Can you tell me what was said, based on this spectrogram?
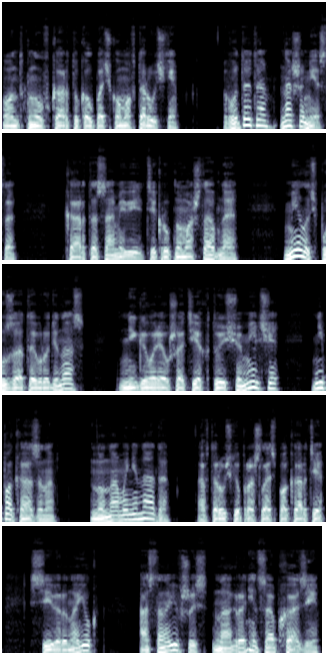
Он ткнул в карту колпачком авторучки. «Вот это наше место. Карта, сами видите, крупномасштабная. Мелочь пузатая вроде нас, не говоря уж о тех, кто еще мельче, не показана. Но нам и не надо. Авторучка прошлась по карте с севера на юг, остановившись на границе Абхазии.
